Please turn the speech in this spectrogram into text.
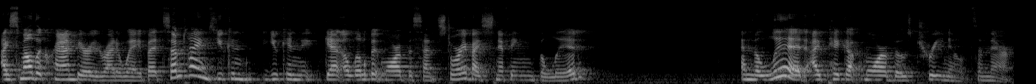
I smell the cranberry right away, but sometimes you can you can get a little bit more of the scent story by sniffing the lid. And the lid, I pick up more of those tree notes in there.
